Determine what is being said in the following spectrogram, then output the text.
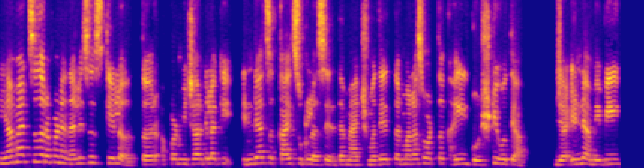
या मॅचचं जर आपण अनालिसिस केलं तर आपण विचार केला की इंडियाचं काय चुकलं असेल त्या मॅचमध्ये तर मला असं वाटतं काही गोष्टी होत्या ज्या इंडिया मे बी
